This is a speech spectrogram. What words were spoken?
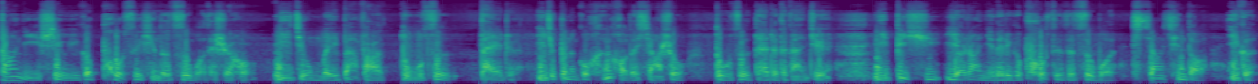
当你是有一个破碎性的自我的时候，你就没办法独自。待着，你就不能够很好的享受独自待着的感觉。你必须要让你的这个破碎的自我相信到一个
